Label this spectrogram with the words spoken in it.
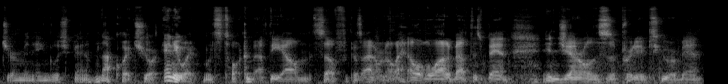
German English band. not quite sure. Anyway, let's talk about the album itself because I don't know a hell of a lot about this band in general. This is a pretty obscure band.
